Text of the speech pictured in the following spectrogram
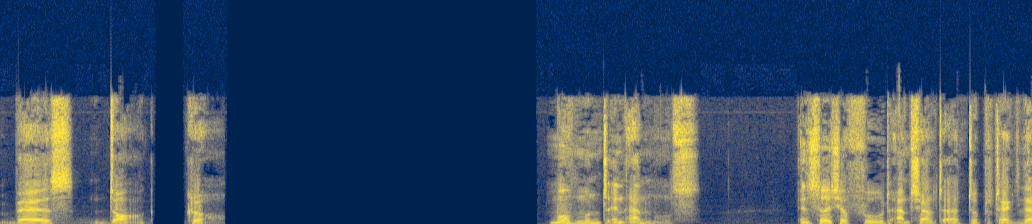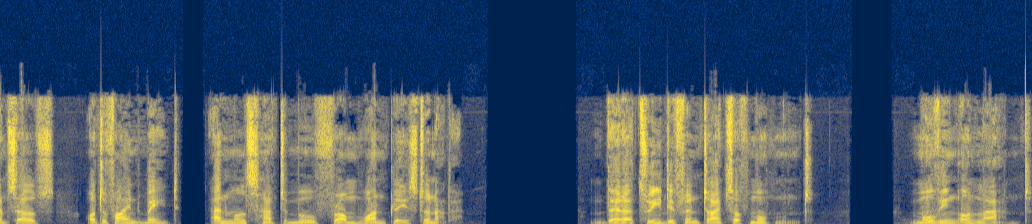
bears, dog, crow. Movement in animals. In search of food and shelter to protect themselves or to find mate, animals have to move from one place to another. There are three different types of movement. Moving on land,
